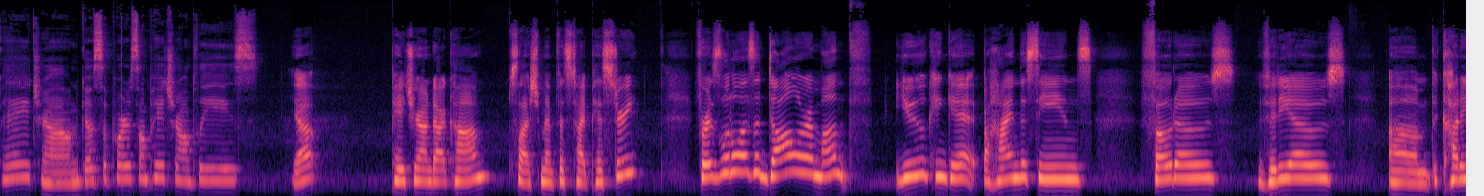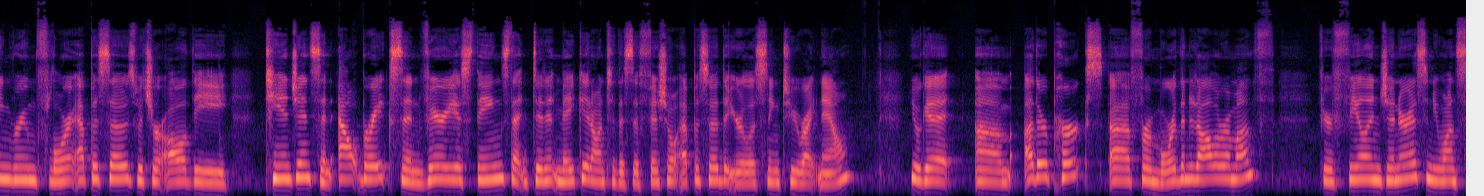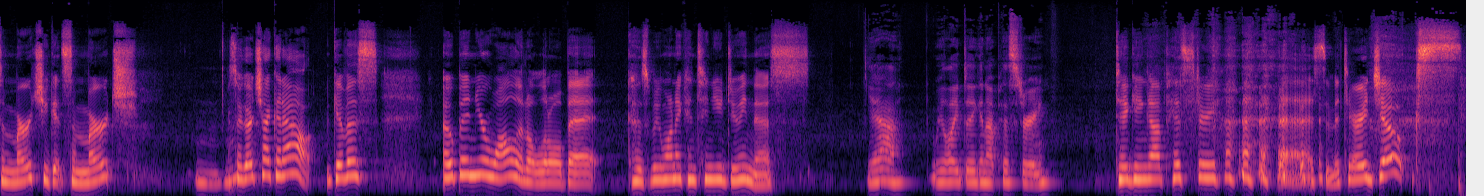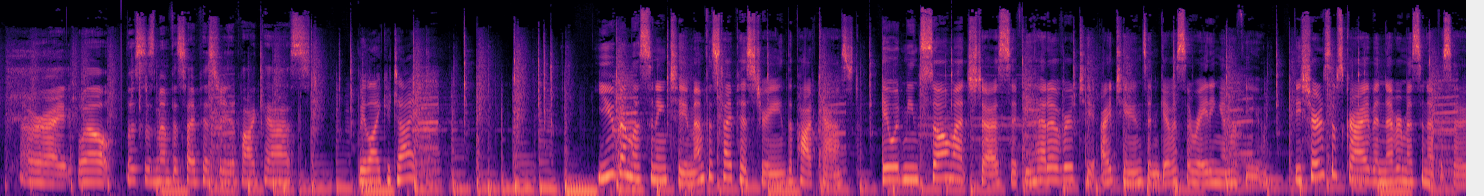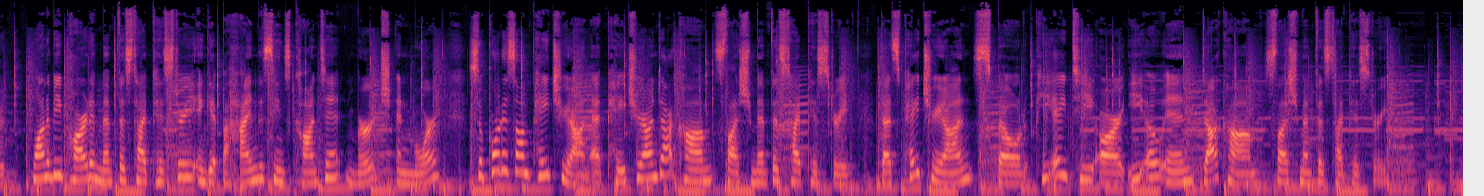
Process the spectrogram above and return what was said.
Patreon. Go support us on Patreon, please. Yep. Patreon.com slash Memphis Type History. For as little as a dollar a month, you can get behind the scenes photos, videos, um, the cutting room floor episodes, which are all the tangents and outbreaks and various things that didn't make it onto this official episode that you're listening to right now. You'll get um, other perks uh, for more than a dollar a month. If you're feeling generous and you want some merch, you get some merch. So go check it out. Give us, open your wallet a little bit because we want to continue doing this. Yeah. We like digging up history. Digging up history, cemetery jokes. All right. Well, this is Memphis Type History, the podcast. We like your type. You've been listening to Memphis Type History, the podcast. It would mean so much to us if you head over to iTunes and give us a rating and review. Be sure to subscribe and never miss an episode. Want to be part of Memphis Type History and get behind the scenes content, merch, and more? Support us on Patreon at patreon.com slash Memphis Type History. That's Patreon, spelled P-A-T-R-E-O-N dot com slash Memphis Type History.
